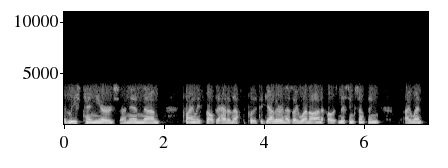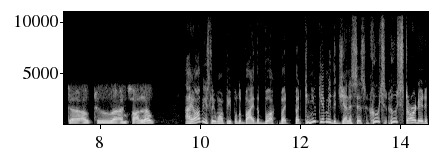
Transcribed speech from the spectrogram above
at least ten years, and then um, finally felt I had enough to put it together. And as I went on, if I was missing something, I went uh, out to uh, and sought it out. I obviously want people to buy the book, but but can you give me the genesis? Who who started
